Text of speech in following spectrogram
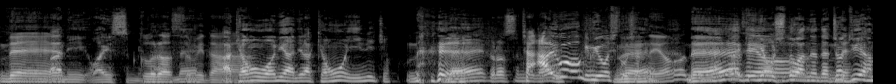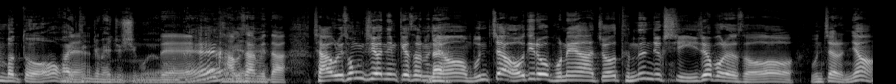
네. 많이 와 있습니다. 그렇습니다. 네. 아, 경호원이 아니라 경호인이죠. 네, 그렇습니다. 자, 아이고, 김경호 씨도 네. 오셨네요. 네, 안녕하세요. 김경호 씨도 왔는데 저 네. 뒤에 한번 또 화이팅 네. 좀 해주시고요. 네, 감사합니다. 자, 우리 송지현님께서는요, 문자 어디로 보내야 하죠? 듣는 즉시 잊어버려서, 문자는요,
